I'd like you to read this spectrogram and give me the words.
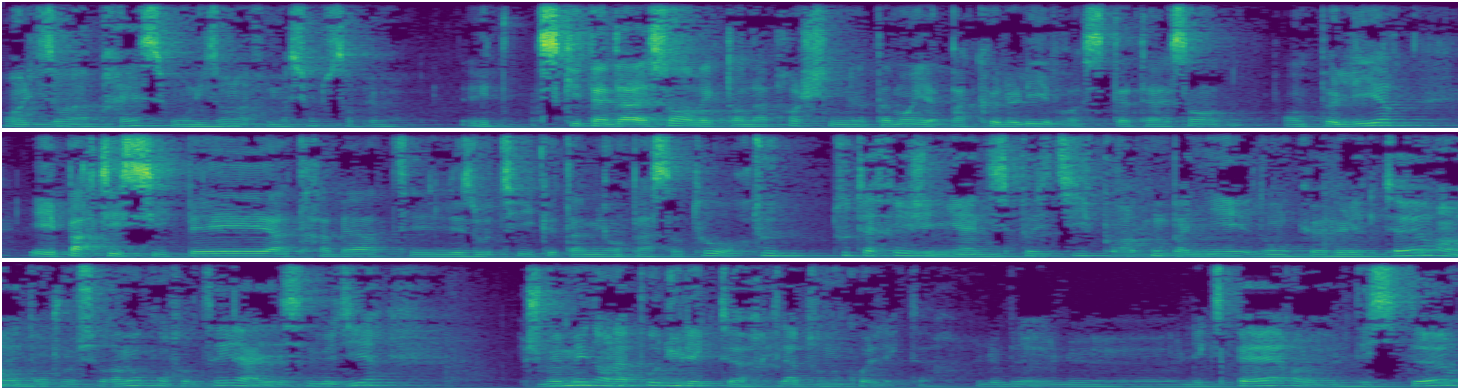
en lisant la presse ou en lisant l'information tout simplement. Et ce qui est intéressant avec ton approche, notamment, il n'y a pas que le livre. C'est intéressant, on peut lire et participer à travers les outils que tu as mis en place autour. Tout, tout à fait, j'ai mis un dispositif pour accompagner donc, le lecteur, et donc je me suis vraiment concentré à essayer de me dire je me mets dans la peau du lecteur. Il a besoin de quoi le lecteur? L'expert, le, le, décideur,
